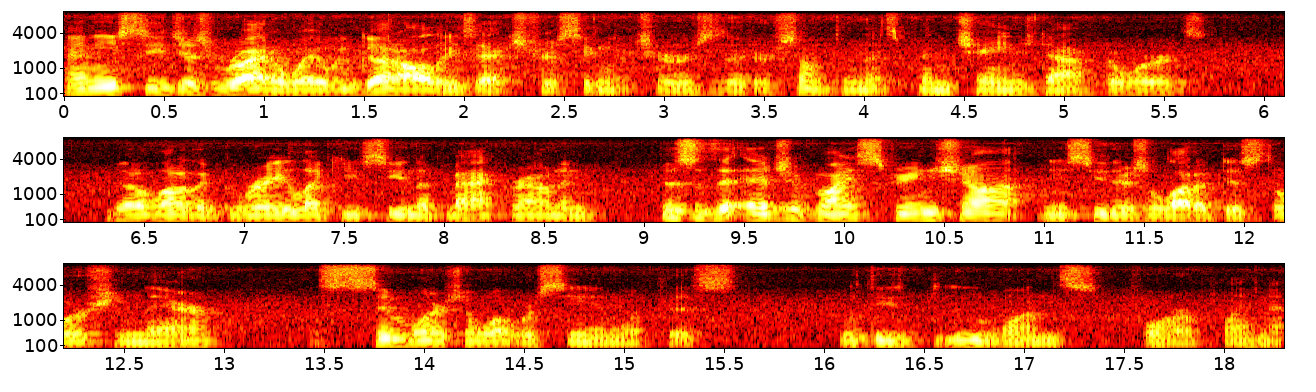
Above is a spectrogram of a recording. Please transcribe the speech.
and you see just right away we've got all these extra signatures that are something that's been changed afterwards. We've got a lot of the gray like you see in the background and this is the edge of my screenshot and you see there's a lot of distortion there similar to what we're seeing with this with these blue ones for our planet.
